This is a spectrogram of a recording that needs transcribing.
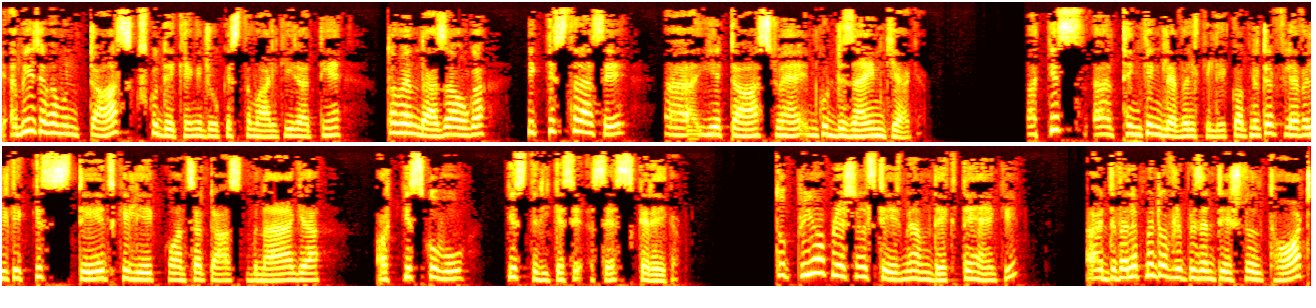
کہ ابھی جب ہم ان ٹاسک کو دیکھیں گے جو کہ استعمال کی جاتی ہیں تو ہمیں اندازہ ہوگا کہ کس طرح سے یہ ٹاسک جو ہے ان کو ڈیزائن کیا گیا کس تھنکنگ لیول کے لیے کوگنیٹو لیول کے کس اسٹیج کے لیے کون سا ٹاسک بنایا گیا اور کس کو وہ کس طریقے سے اسیس کرے گا تو پری آپریشنل اسٹیج میں ہم دیکھتے ہیں کہ development of representational thought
